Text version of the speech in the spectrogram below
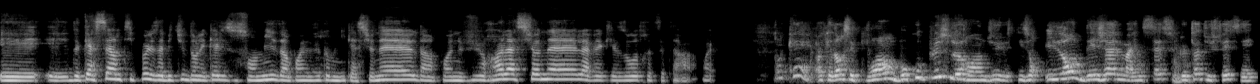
et, et, de casser un petit peu les habitudes dans lesquelles ils se sont mis d'un point de vue communicationnel, d'un point de vue relationnel avec les autres, etc. Ouais. Ok, ok, donc c'est vraiment beaucoup plus le rendu. Ils ont, ils ont déjà le mindset. Ce que toi tu fais, c'est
